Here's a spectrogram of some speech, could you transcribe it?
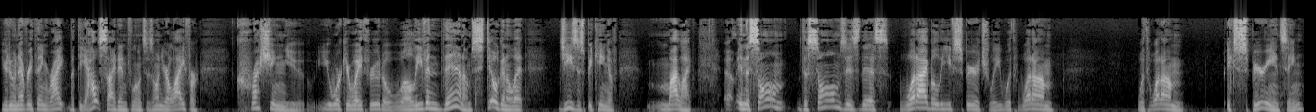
you're doing everything right, but the outside influences on your life are crushing you? You work your way through to, well, even then, I'm still going to let Jesus be king of my life. Uh, in the Psalm, the Psalms is this, what I believe spiritually with what I'm, with what I'm experiencing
